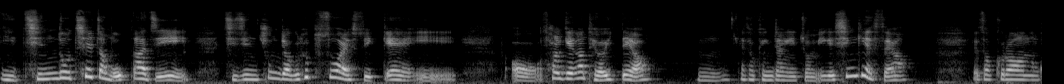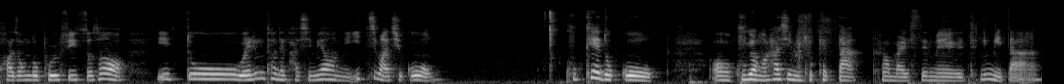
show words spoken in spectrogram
이 진도 7.5까지 지진 충격을 흡수할 수 있게 이 어, 설계가 되어 있대요. 음, 그래서 굉장히 좀 이게 신기했어요. 그래서 그런 과정도 볼 수 있어서 이또 웰링턴에 가시면 잊지 마시고 국회도 꼭 어, 구경을 하시면 좋겠다 그런 말씀을 드립니다.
